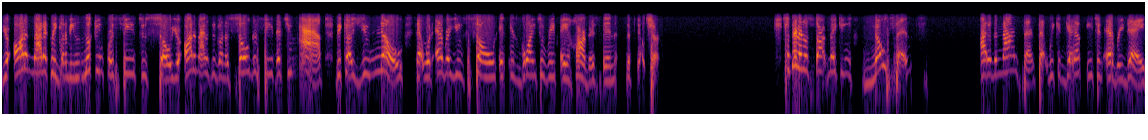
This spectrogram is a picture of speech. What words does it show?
you're automatically going to be looking for seed to sow. You're automatically going to sow the seed that you have because you know know that whatever you've sown, it is going to reap a harvest in the future. So then it'll start making no sense out of the nonsense that we could get up each and every day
